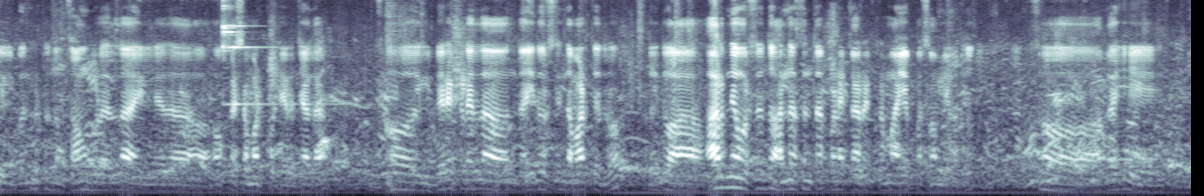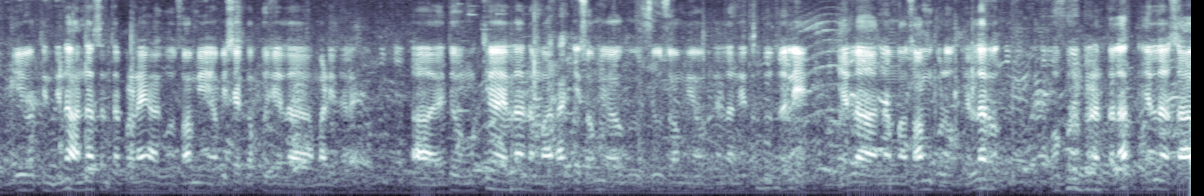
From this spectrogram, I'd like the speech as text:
ಇಲ್ಲಿ ಬಂದ್ಬಿಟ್ಟು ನಮ್ಮ ಸ್ವಾಮಿಗಳೆಲ್ಲ ಇಲ್ಲಿ ಅವಕಾಶ ಮಾಡಿಕೊಟ್ಟಿರೋ ಜಾಗ. ಸೊ ಇಲ್ಲಿ ಬೇರೆ ಕಡೆ ಎಲ್ಲ ಒಂದು ಐದು ವರ್ಷದಿಂದ ಮಾಡ್ತಿದ್ರು. ಇದು ಆರನೇ ವರ್ಷದ್ದು ಅನ್ನ ಸಂತರ್ಪಣೆ ಕಾರ್ಯಕ್ರಮ ಅಯ್ಯಪ್ಪ ಸ್ವಾಮಿಯವ್ರದ್ದು ಸೊ ಹಾಗಾಗಿ ಇವತ್ತಿನ ದಿನ ಅನ್ನ ಸಂತರ್ಪಣೆ ಹಾಗೂ ಸ್ವಾಮಿ ಅಭಿಷೇಕ ಪೂಜೆ ಎಲ್ಲ ಮಾಡಿದ್ದಾರೆ. ಇದು ಮುಖ್ಯ ಎಲ್ಲ ನಮ್ಮ ರಾಕಿ ಸ್ವಾಮಿ ಹಾಗೂ ಶಿವಸ್ವಾಮಿ ಅವರೆಲ್ಲ ನೇತೃತ್ವದಲ್ಲಿ ಎಲ್ಲ ನಮ್ಮ ಸ್ವಾಮಿಗಳು ಎಲ್ಲರೂ ಒಬ್ಬರಿಬ್ಬರು ಅಂತಲ್ಲ ಎಲ್ಲ ಸಹ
